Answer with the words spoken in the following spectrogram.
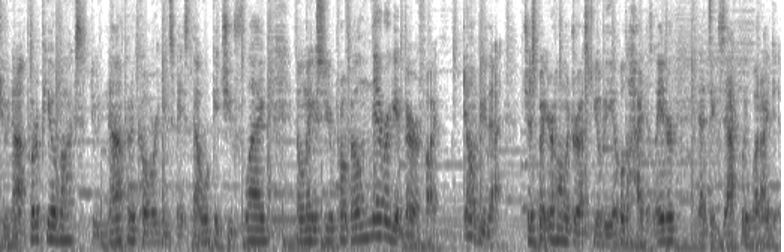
Do not put a PO box, do not put a co-working space. That will get you flagged and will make it so your profile never get verified. Don't do that. Just put your home address, you'll be able to hide it later. That's exactly what I did.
